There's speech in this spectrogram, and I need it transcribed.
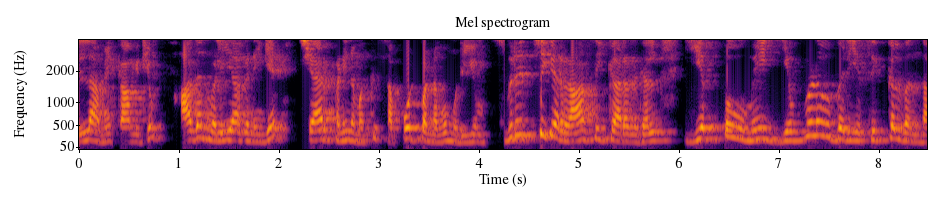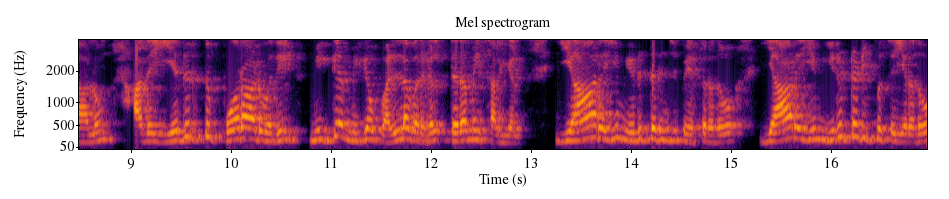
எல்லாமே காமிக்கும். அதன் வழியாக நீங்கள் ஷேர் பண்ணி நமக்கு சப்போர்ட் பண்ணவும் முடியும். விருச்சிக ராசிக்காரர்கள் எப்பவுமே எவ்வளவு பெரிய சிக்கல் வந்தாலும் அதை எதிர்த்து போராடுவதில் மிக மிக வல்லவர்கள் திறமைசாலிகள். யாரையும் எடுத்தெறிஞ்சு பேசுறதோ யாரையும் இருட்டடிப்பு செய்யறதோ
